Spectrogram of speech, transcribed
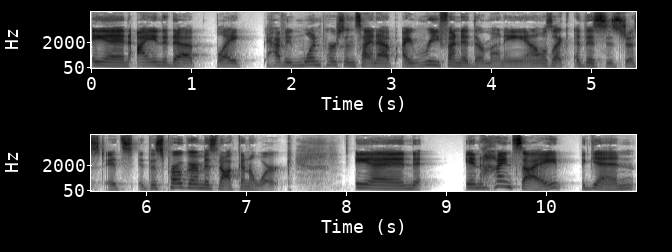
And I ended up like having one person sign up, I refunded their money and I was like, this is just, it's, this program is not going to work. And in hindsight, again,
